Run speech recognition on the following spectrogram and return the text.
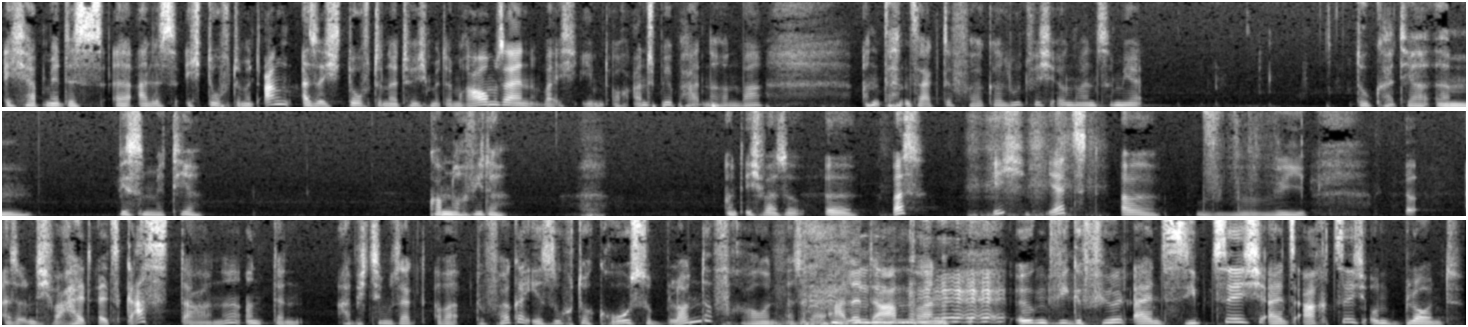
Ich habe mir das äh, alles, ich durfte mit, an, also ich durfte natürlich mit im Raum sein, weil ich eben auch Anspielpartnerin war. Und dann sagte Volker Ludwig irgendwann zu mir, du Katja, ähm, wie ist denn mit dir? Komm doch wieder. Und ich war so, äh, was? Ich? Jetzt? Äh, wie? Also, und ich war halt als Gast da, ne? Und dann habe ich zu ihm gesagt, aber du Volker, ihr sucht doch große blonde Frauen. Also, weil alle Damen waren irgendwie gefühlt 1,70, 1,80 und blond.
